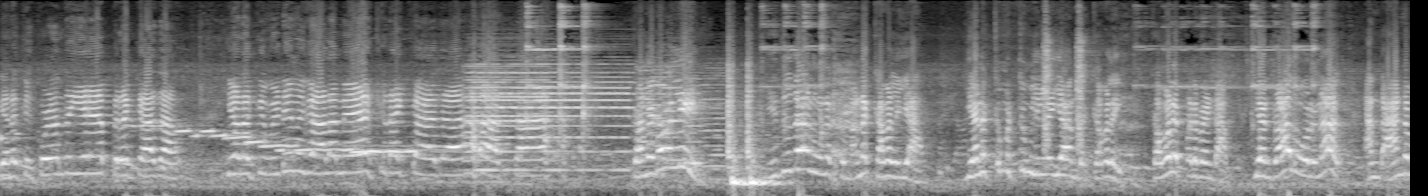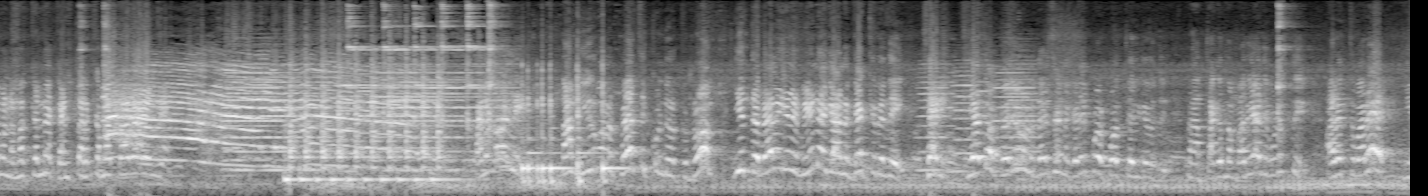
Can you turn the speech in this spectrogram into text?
எனக்கு குழந்தையே பிறக்காதா? எனக்கு விடிவு காலமே கிடைக்காதா? அத்தா. கனகவல்லி இதுதான் உனக்கு மனக்கவலையா? எனக்கு மட்டும் இல்லையா அந்த கவலை? கவலைப்பட வேண்டாம். என்றால் ஒரு நாள் அந்த ஆண்டவன் நமக்கு என்ன கண் திறக்க மாட்டாரா என்ன? நாம் இருவரும் பேசிக் கொண்டிருக்கின்றோம். இந்த வேலையில வீணகானம் கேட்கிறது. சரி ஏதோ பெரிய ஒரு தரிசனம் கிடைப்போர் போல் தெரிகிறது. நான் தகுந்த மரியாதை கொடுத்து அடுத்து வர நீ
